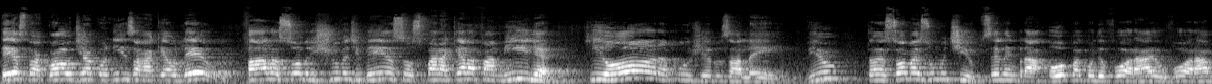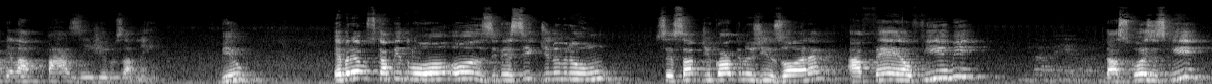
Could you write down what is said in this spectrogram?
Texto a qual o diaconisa Raquel leu, fala sobre chuva de bênçãos para aquela família que ora por Jerusalém, viu? Então é só mais um motivo, para você lembrar, opa, quando eu for orar, eu vou orar pela paz em Jerusalém, viu? Hebreus capítulo 11, versículo de número 1, você sabe de qual que nos diz, ora, a fé é o firme das coisas que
